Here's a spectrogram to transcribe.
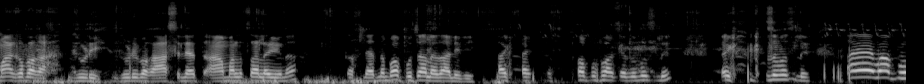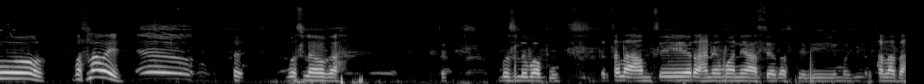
माग बघा जुडी. जुडी बघा असल्यात आम्हाला चालावी ना तसल्यात ना बापू चालत आली ती. काय? बापू फाक्याचं बसले. काय? कसं बसले? अय बापू! बसला वय हो. बसला बघा. बसलं बापू. तर चला आमचे राहणेमाने असेच असते ते. म्हणजे चला आता.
